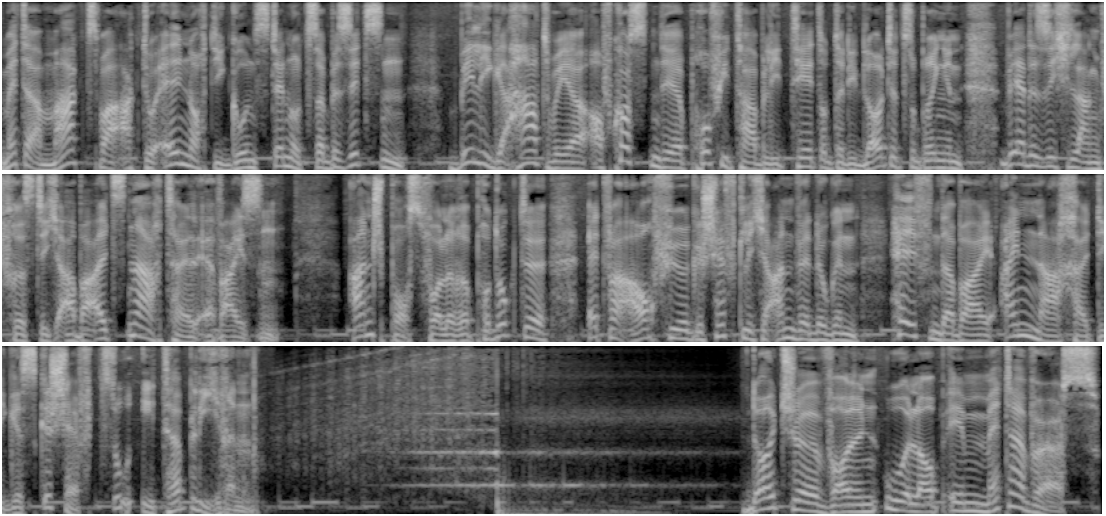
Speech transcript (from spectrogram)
Meta mag zwar aktuell noch die Gunst der Nutzer besitzen, billige Hardware auf Kosten der Profitabilität unter die Leute zu bringen, werde sich langfristig aber als Nachteil erweisen. Anspruchsvollere Produkte, etwa auch für geschäftliche Anwendungen, helfen dabei, ein nachhaltiges Geschäft zu etablieren. Deutsche wollen Urlaub im Metaverse.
